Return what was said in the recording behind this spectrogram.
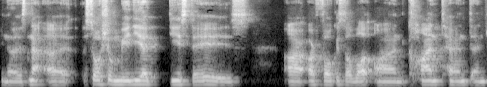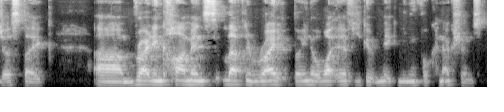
you know, it's not uh, social media these days are, are focused a lot on content and just like um, writing comments left and right. But you know, what if you could make meaningful connections?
